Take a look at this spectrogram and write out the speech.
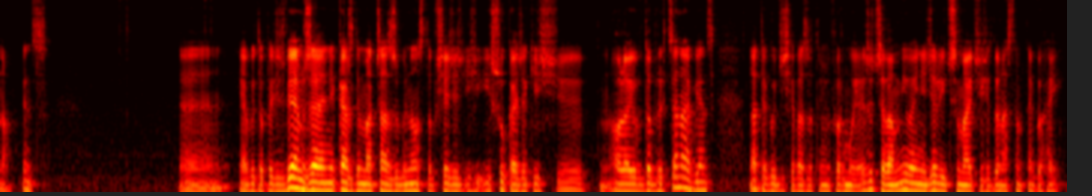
No, więc e, jakby to powiedzieć, wiem, że nie każdy ma czas, żeby non-stop siedzieć i, i szukać jakichś e, olejów w dobrych cenach, więc dlatego dzisiaj Was o tym informuję. Życzę Wam miłej niedzieli, trzymajcie się do następnego, hej.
